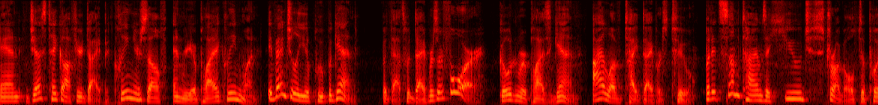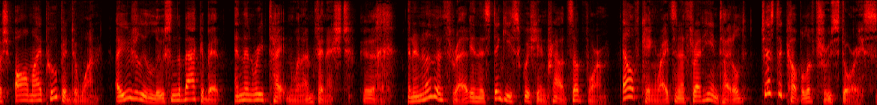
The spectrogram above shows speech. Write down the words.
And just take off your diaper, clean yourself, and reapply a clean one. Eventually you'll poop again. But that's what diapers are for. Godin replies again, I love tight diapers too, but it's sometimes a huge struggle to push all my poop into one. I usually loosen the back a bit and then retighten when I'm finished. Ugh. In another thread in the Stinky, Squishy, and Proud subforum, Elf King writes in a thread he entitled, Just a Couple of True Stories.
